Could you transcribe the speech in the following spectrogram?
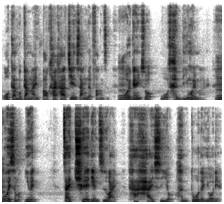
我敢不敢买宝咖咖建商的房子？嗯、我会跟你说，我肯定会买。嗯，为什么？因为在缺点之外。它还是有很多的优点，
